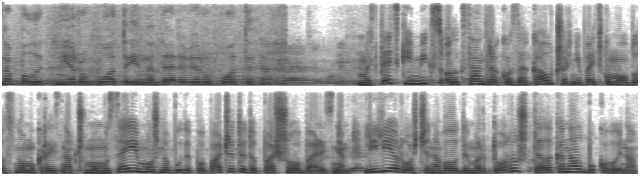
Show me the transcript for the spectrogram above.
на полотні роботи, і на дереві роботи. Мистецький мікс Олександра Козака у Чернівецькому обласному краєзнавчому музеї можна буде побачити до 1 березня. Лілія Рощина, Володимир Дорош, телеканал Буковина.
